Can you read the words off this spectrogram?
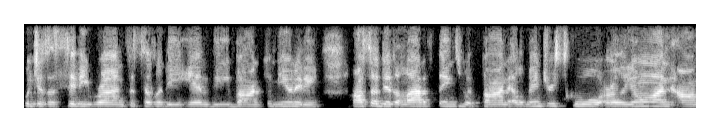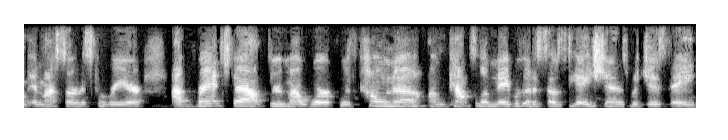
which is a city-run facility in the Bond community. Also did a lot of things with Bond Elementary School early on um, in my service career. I branched out through my work with CONA, um, Council of Neighborhood Associations, which is a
